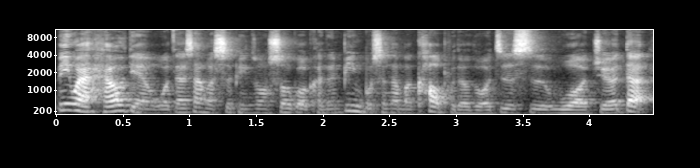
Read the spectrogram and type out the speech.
另外还有点，我在上个视频中说过，可能并不是那么靠谱的逻辑是，我觉得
